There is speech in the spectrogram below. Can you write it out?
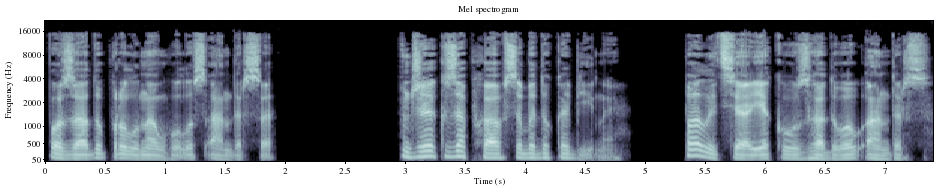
позаду пролунав голос Андерса. Джек запхав себе до кабіни. Палиця, яку згадував Андерс,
